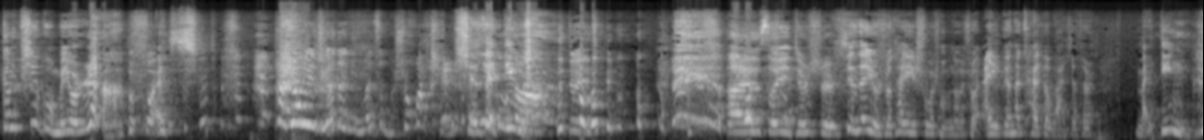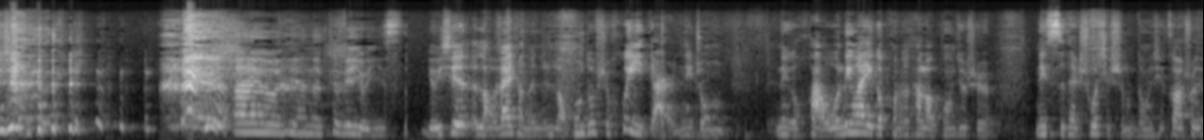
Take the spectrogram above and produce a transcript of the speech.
跟屁股没有任何关系。他就会觉得你们怎么说话全是谁在定啊，对对。呃，所以就是现在有时候他一说什么东西，说哎，跟他开个玩笑，他说买定。哎呦天呐，特别有意思。有一些老外可能老公都是会一点儿那种那个话。我另外一个朋友，她老公就是那次在说起什么东西，告诉说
